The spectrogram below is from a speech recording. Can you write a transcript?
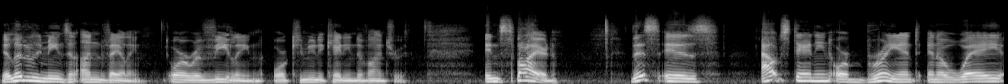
it literally means an unveiling or a revealing or communicating divine truth. Inspired. This is outstanding or brilliant in a way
